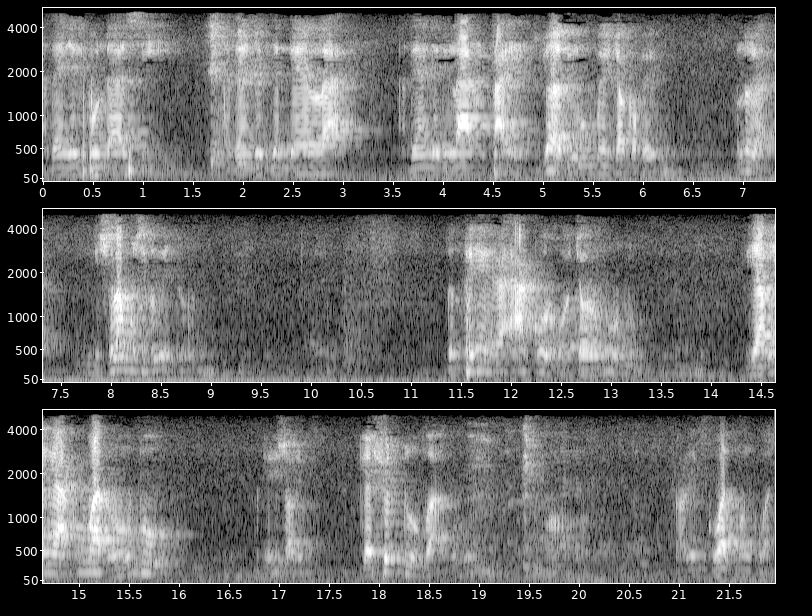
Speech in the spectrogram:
ada yang jadi pondasi ada yang jadi jendela ada yang jadi lantai jadi rumah cakep ya bener gak? Islam mesti begitu Gentengnya nggak akur, bocor mulu. Yang nggak kuat, rubuh. Jadi saling ya syuddu ba'du. Oh. Kuat mengkuat.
